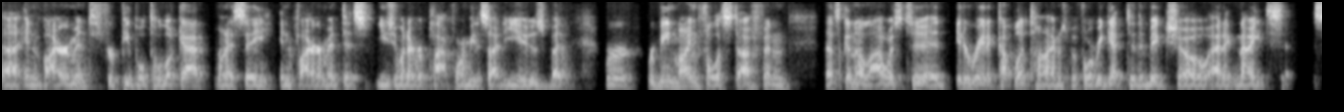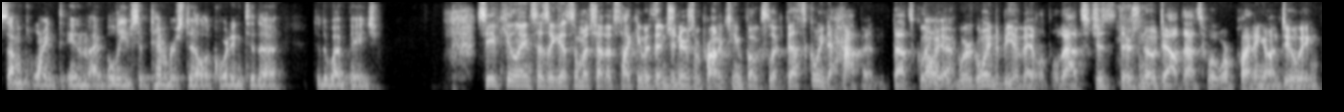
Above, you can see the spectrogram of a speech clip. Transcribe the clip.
uh, environment for people to look at. When I say environment, it's using whatever platform you decide to use, but we're we're being mindful of stuff and that's going to allow us to iterate a couple of times before we get to the big show at Ignite some point in I believe September still according to the to the web page. Steve Kulane says, I get so much out of talking with engineers and product team folks. Look, that's going to happen. That's going oh, to, yeah. we're going to be available. That's just, there's no doubt that's what we're planning on doing.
